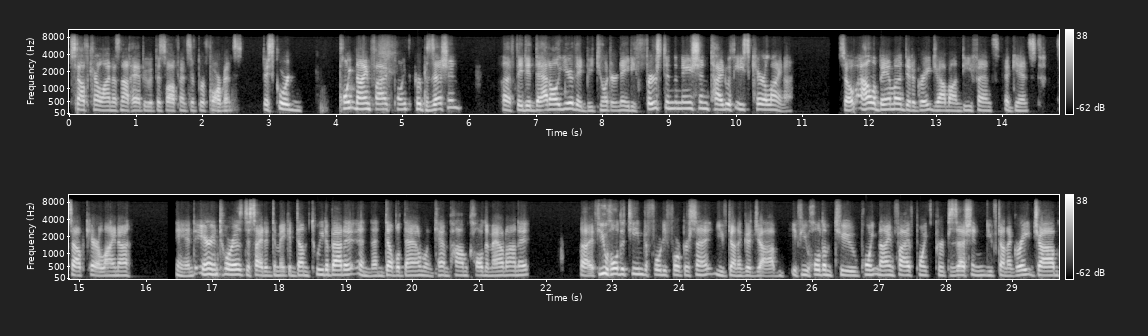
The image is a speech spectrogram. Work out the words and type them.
South Carolina's not happy with this offensive performance. They scored 0.95 points per possession. Uh, if they did that all year, they'd be 281st in the nation, tied with East Carolina. So Alabama did a great job on defense against South Carolina. And Aaron Torres decided to make a dumb tweet about it and then doubled down when KenPom called him out on it. Uh, if you hold a team to 44%, you've done a good job. If you hold them to 0.95 points per possession, you've done a great job.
